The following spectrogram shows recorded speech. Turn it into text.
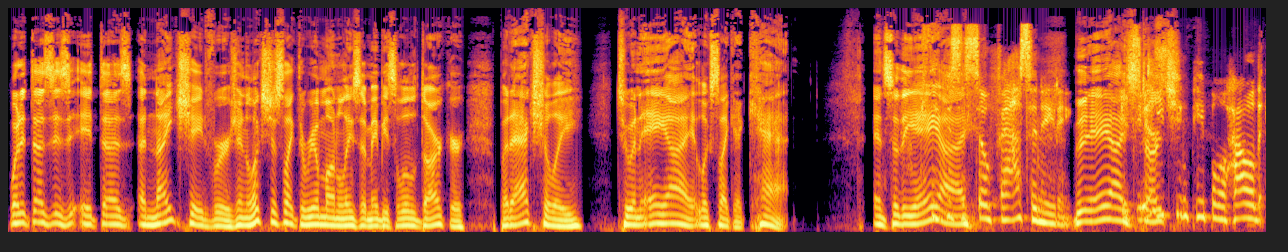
What it does is it does a nightshade version. It looks just like the real Mona Lisa. Maybe it's a little darker, but actually, to an AI, it looks like a cat. And so the AI, This is so fascinating. the AI It's starts. teaching people how the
